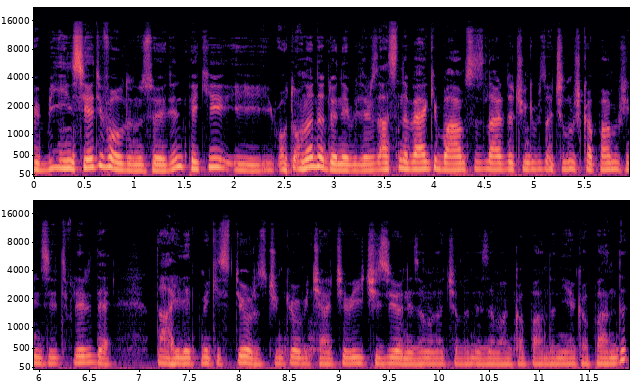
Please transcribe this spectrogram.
bir inisiyatif olduğunu söyledin. Peki e, ona da dönebiliriz. Aslında belki bağımsızlarda çünkü biz açılmış kapanmış inisiyatifleri de dahil etmek istiyoruz. Çünkü o bir çerçeveyi çiziyor. Ne zaman açıldı, ne zaman kapandı, niye kapandı.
